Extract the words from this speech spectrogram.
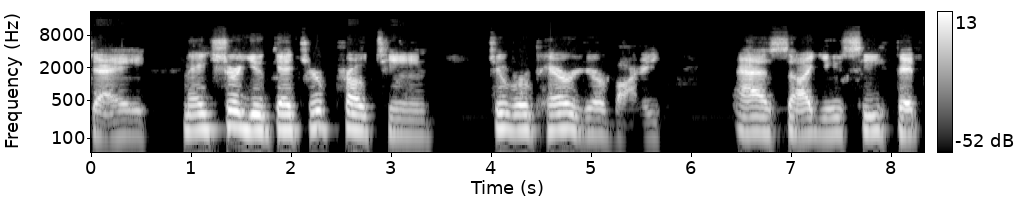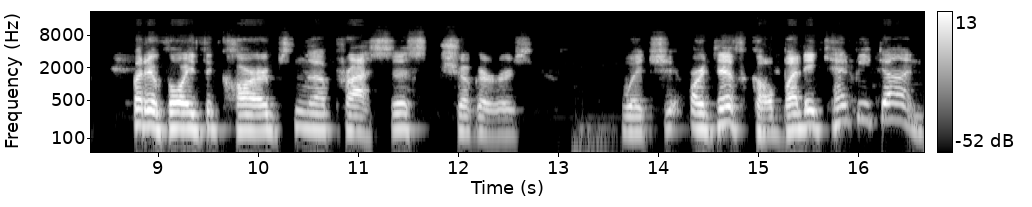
day. Make sure you get your protein to repair your body as uh, you see fit, but avoid the carbs and the processed sugars, which are difficult, but it can be done.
